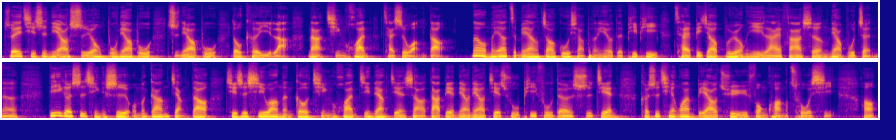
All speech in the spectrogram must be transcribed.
所以其实你要使用布尿布、纸尿布都可以啦，那勤换才是王道。那我们要怎么样照顾小朋友的屁屁，才比较不容易来发生尿布疹呢？第一个事情是我们刚刚讲到，其实希望能够勤换，尽量减少大便尿尿接触皮肤的时间。可是千万不要去疯狂搓洗。好，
